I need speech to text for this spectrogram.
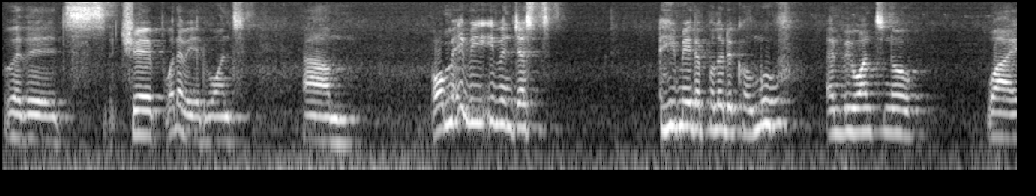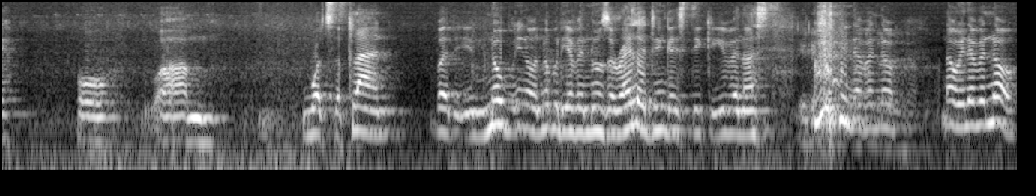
whether it's a trip, whatever you'd want, um, or maybe even just he made a political move, and we want to know why, or um, what's the plan, but no, you know, nobody ever knows a Raila Odinga is thinking, even us. we never know. No, we never know.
